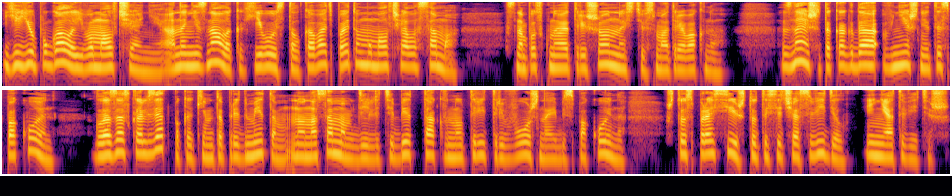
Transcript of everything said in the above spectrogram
Ее пугало его молчание. Она не знала, как его истолковать, поэтому молчала сама, с напускной отрешенностью, смотря в окно. Знаешь, это когда внешне ты спокоен, глаза скользят по каким-то предметам, но на самом деле тебе так внутри тревожно и беспокойно, что спроси, что ты сейчас видел, и не ответишь.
